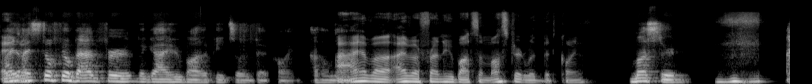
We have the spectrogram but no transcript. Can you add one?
I, I still feel bad for the guy who bought a pizza with Bitcoin. I don't know. I have a I have a friend who bought some mustard with Bitcoin. Mustard.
